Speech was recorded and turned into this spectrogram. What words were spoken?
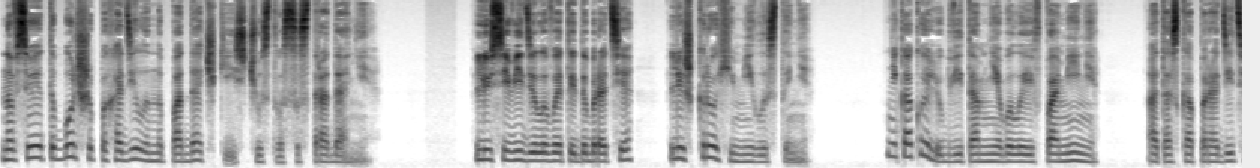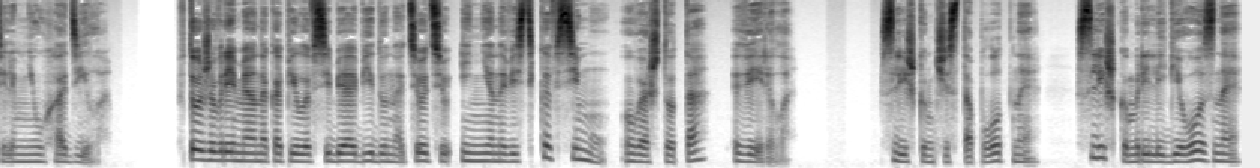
но все это больше походило на подачки из чувства сострадания. Люси видела в этой доброте лишь крохи милостыни. Никакой любви там не было и в помине, а тоска по родителям не уходила. В то же время она копила в себе обиду на тетю и ненависть ко всему, во что та верила. Слишком чистоплотная, слишком религиозная,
